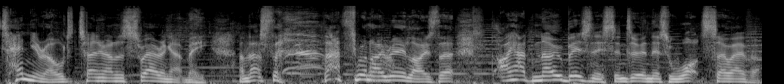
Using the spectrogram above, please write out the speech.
10 year old, turning around and swearing at me. And that's, the, that's when I realised that I had no business in doing this whatsoever.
